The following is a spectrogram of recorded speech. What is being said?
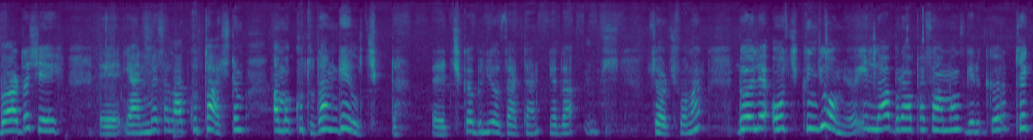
bu arada şey e, yani mesela kutu açtım ama kutudan Gale çıktı. E, çıkabiliyor zaten ya da search falan. Böyle o çıkınca olmuyor. İlla Brapas almanız gerekiyor. Tek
